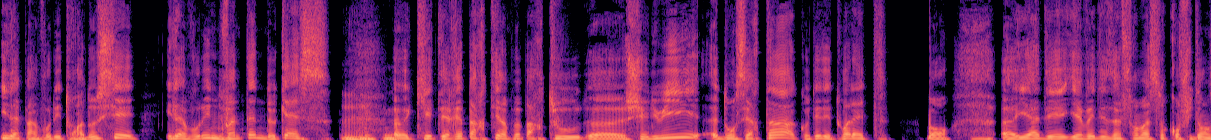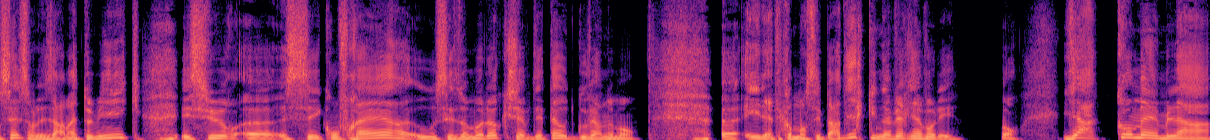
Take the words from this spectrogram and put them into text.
Il n'a pas volé trois dossiers, il a volé une vingtaine de caisses Mhm. euh, qui étaient réparties un peu partout chez lui, dont certains à côté des toilettes. Bon, euh, il y, avait des informations confidentielles sur les armes atomiques et sur euh, ses confrères ou ses homologues chefs d'État ou de gouvernement. Euh, et il a commencé par dire qu'il n'avait rien volé. Bon, il y a quand même là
